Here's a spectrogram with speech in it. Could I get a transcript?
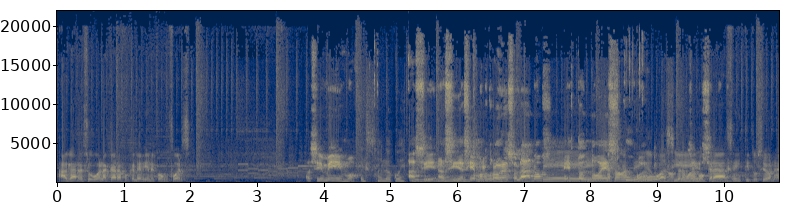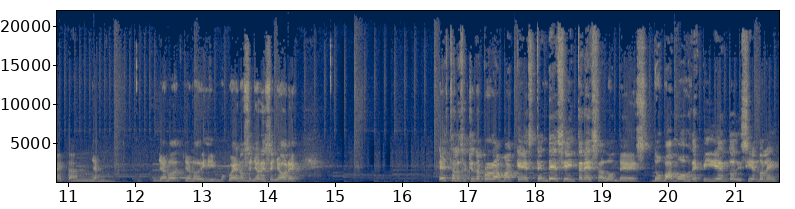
agarren su huevo en la cara porque les viene con fuerza. Así mismo. Es solo cuestión Así, de así decíamos nosotros venezolanos, esto no es Esto no es Cuba. Tengan Cuba, no tenemos democracia, instituciones, ahí está. Mm. Ya. Ya lo, ya lo dijimos. Bueno, señores y señores, esta es la sección del programa que es Tendencia e Interesa, donde nos vamos despidiendo diciéndoles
